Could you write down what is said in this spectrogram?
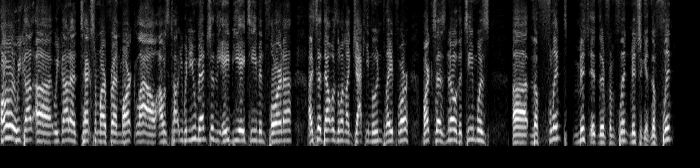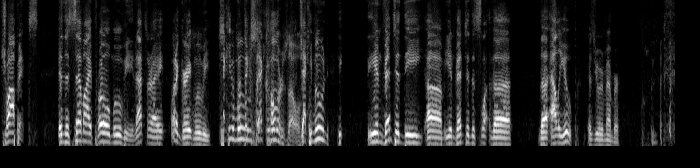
Oh, we got uh, we got a text from our friend Mark Lau. I was telling you when you mentioned the ABA team in Florida, I said that was the one like Jackie Moon played for. Mark says no, the team was uh, the Flint. Mich- uh, They're from Flint, Michigan. The Flint Tropics in the semi-pro movie. That's right. What a great movie. Jackie Moon. think same Jackie colors, Moon. though. Jackie Moon. He, he invented the um, he invented the sl- the the alley oop, as you remember.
